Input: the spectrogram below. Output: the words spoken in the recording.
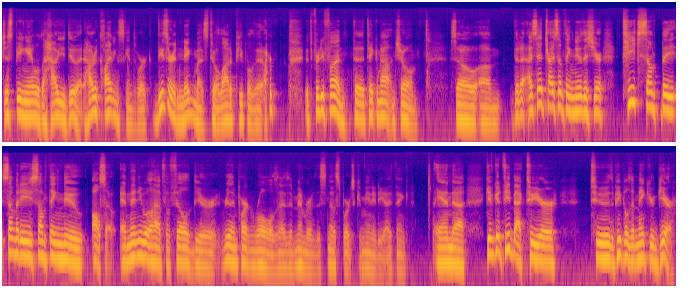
just being able to how you do it, how do climbing skins work? These are enigmas to a lot of people that are. It's pretty fun to take them out and show them. So um, did I, I said try something new this year teach somebody somebody something new also and then you will have fulfilled your really important roles as a member of the snow sports community i think and uh, give good feedback to your to the people that make your gear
